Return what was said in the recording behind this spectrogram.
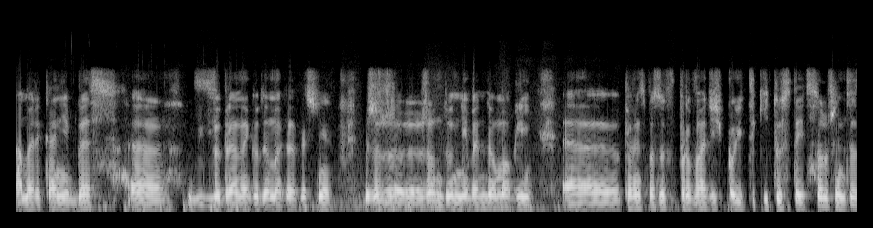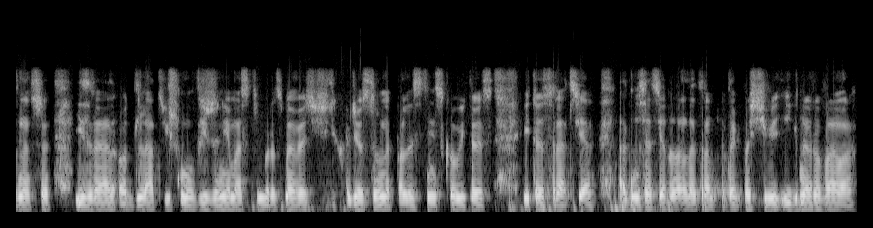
Amerykanie bez wybranego demokratycznie rządu nie będą mogli w pewien sposób wprowadzić polityki two-state solution, to znaczy Izrael od lat już mówi, że nie ma z kim rozmawiać, jeśli chodzi o stronę palestyńską i to jest, i to jest racja. Administracja Donalda Trumpa tak właściwie ignorowała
